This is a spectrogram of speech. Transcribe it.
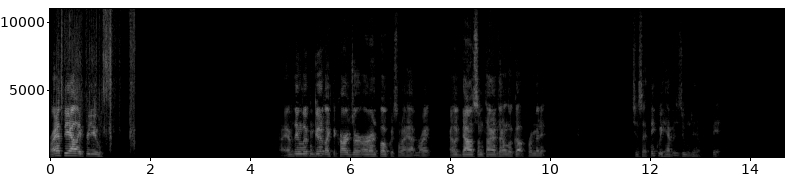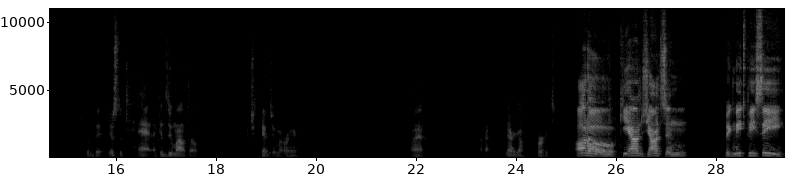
Right up the alley for you. Right, everything looking good. Like the cards are, are in focus when I have them, right? I look down sometimes. I don't look up for a minute. Just, I think we have it zoomed in a bit. Just a bit. Just a tad. I could zoom out, though. Actually, can zoom out right here. Oh, yeah. All right. There we go. Perfect. Auto. Keon Johnson. Big Meat PC.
